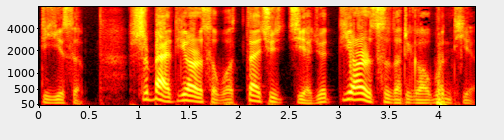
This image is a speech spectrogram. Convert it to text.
第一次；失败第二次，我再去解决第二次的这个问题。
